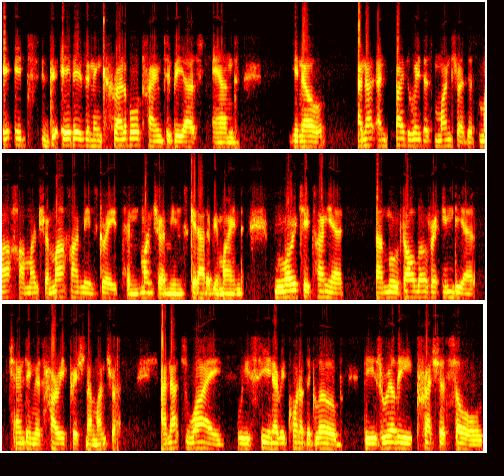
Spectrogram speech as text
it, it's it is an incredible time to be us, and you know, and and by the way, this mantra, this Maha mantra, Maha means great, and mantra means get out of your mind. Lord Chaitanya uh, moved all over India chanting this Hare Krishna mantra, and that's why we see in every corner of the globe these really precious souls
